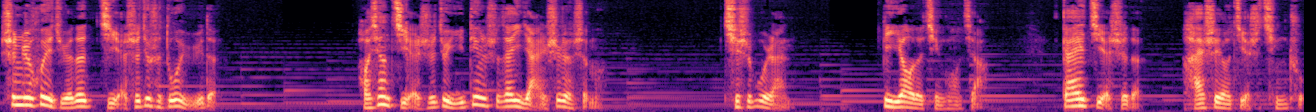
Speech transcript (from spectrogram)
甚至会觉得解释就是多余的，好像解释就一定是在掩饰着什么。其实不然，必要的情况下，该解释的还是要解释清楚，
